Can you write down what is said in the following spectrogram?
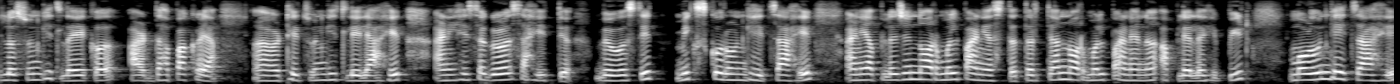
लसूण घेतलं एक आठ दहा पाकळ्या ठेचून घेतलेल्या आहेत. आणि हे सगळं साहित्य व्यवस्थित मिक्स करून घ्यायचं आहे. आणि आपलं जे नॉर्मल पाणी असतं तर त्या नॉर्मल पाण्यानं आपल्याला हे पीठ मळून घ्यायचं आहे.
